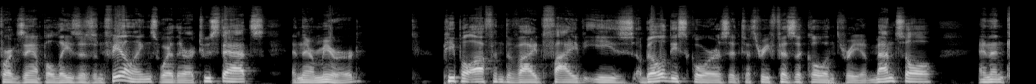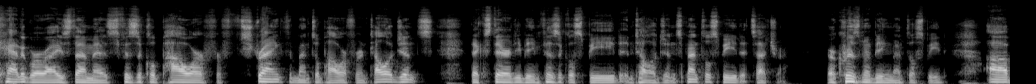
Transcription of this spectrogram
for example, lasers and feelings, where there are two stats and they're mirrored people often divide 5e's ability scores into three physical and three mental and then categorize them as physical power for strength and mental power for intelligence dexterity being physical speed intelligence mental speed etc or charisma being mental speed uh,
